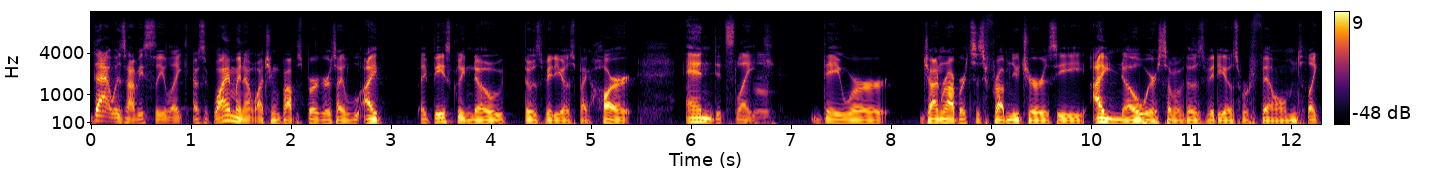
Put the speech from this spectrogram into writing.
that was obviously like I was like, why am I not watching Bob's Burgers? I I I basically know those videos by heart, and it's like mm-hmm. they were. John Roberts is from New Jersey. I know where some of those videos were filmed. Like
